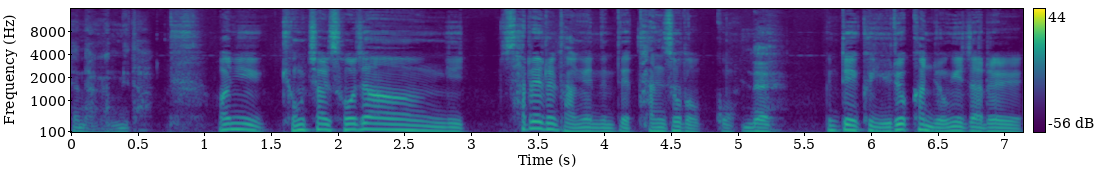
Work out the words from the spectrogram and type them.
해 나갑니다. 아니 경찰서장이 살해를 당했는데 단서도 없고 네, 근데 그 유력한 용의자를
